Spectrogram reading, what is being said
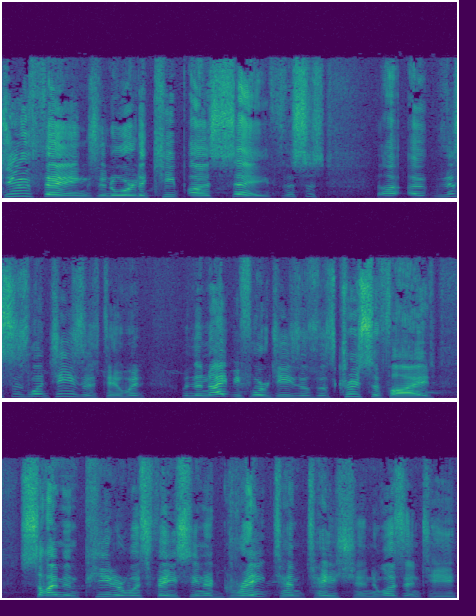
do things in order to keep us safe. This is, uh, uh, this is what Jesus did. When, when the night before Jesus was crucified, Simon Peter was facing a great temptation, wasn't he,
